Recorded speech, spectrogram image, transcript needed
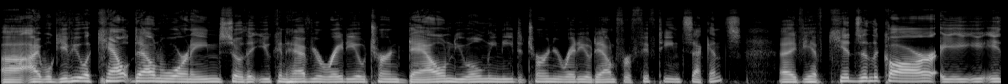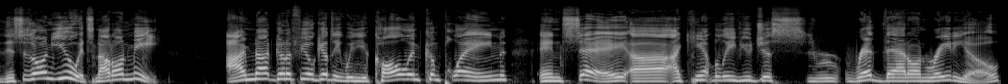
Uh, I will give you a countdown warning so that you can have your radio turned down. You only need to turn your radio down for 15 seconds. Uh, if you have kids in the car, y- y- this is on you. It's not on me. I'm not going to feel guilty when you call and complain and say, uh, I can't believe you just read that on radio.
